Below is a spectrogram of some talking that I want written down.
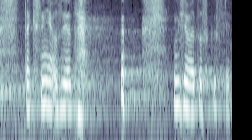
tak si mě ozvěte. Můžeme to zkusit.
